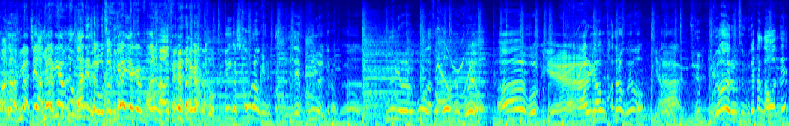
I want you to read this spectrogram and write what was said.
맞아. 네가 제가 이야기하면서 관리 잘 못합니다. 네가 이야기하면 반응 아, 제가 그래서 형이가 샤워를 하고 왔는데 문을 열더라고요. 문을 열고 나서 어, 형 뭐예요? 아, 뭐, 예, 이렇게 하고 가더라고요. 야, 쟤 뭐야? 이러면서 우리가 딱 나왔는데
